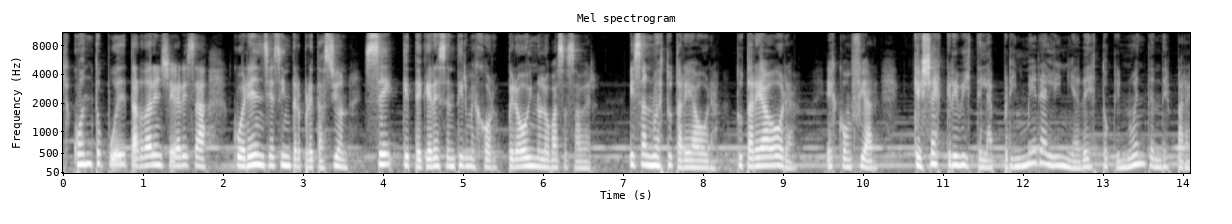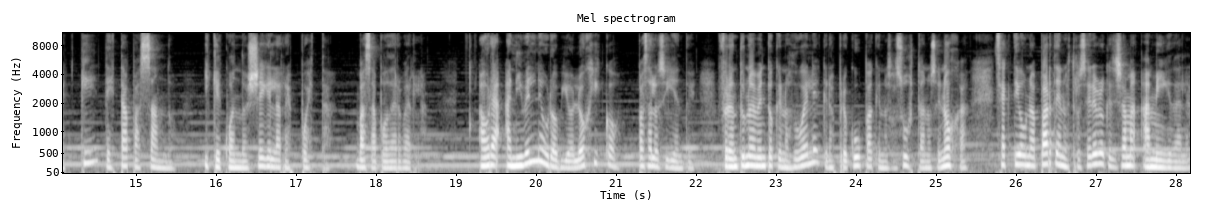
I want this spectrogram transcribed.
¿Y cuánto puede tardar en llegar esa coherencia, esa interpretación? Sé que te querés sentir mejor, pero hoy no lo vas a saber. Esa no es tu tarea ahora. Tu tarea ahora es confiar que ya escribiste la primera línea de esto que no entendés para qué te está pasando y que cuando llegue la respuesta vas a poder verla. Ahora, a nivel neurobiológico, pasa lo siguiente. Frente a un evento que nos duele, que nos preocupa, que nos asusta, nos enoja, se activa una parte de nuestro cerebro que se llama amígdala.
